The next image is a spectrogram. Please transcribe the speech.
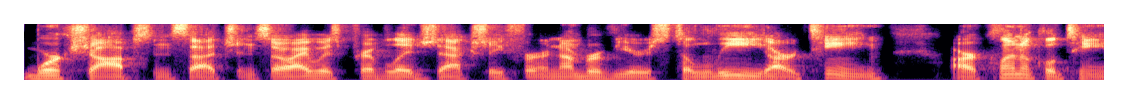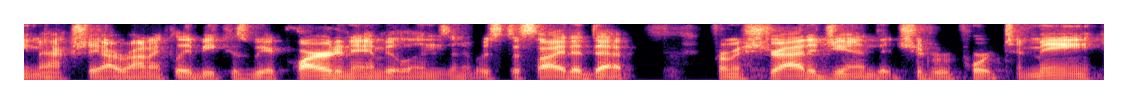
workshops and such. And so I was privileged actually for a number of years to lead our team our clinical team, actually, ironically, because we acquired an ambulance and it was decided that from a strategy end, that should report to me.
